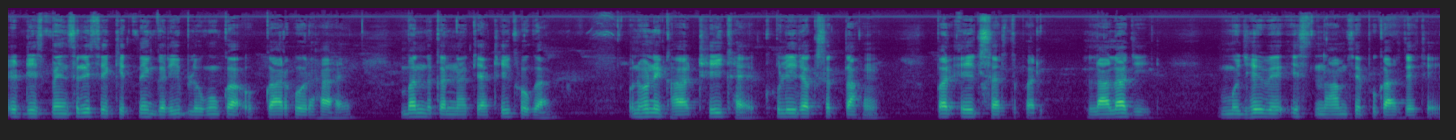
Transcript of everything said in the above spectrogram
इस डिस्पेंसरी से कितने गरीब लोगों का उपकार हो रहा है? बंद करना क्या ठीक होगा? उन्होंने कहा, ठीक है, खुली रख सकता हूँ, पर एक शर्त पर। लाला जी, मुझे वे इस नाम से पुकारते थे।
